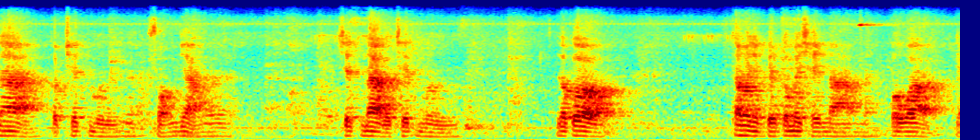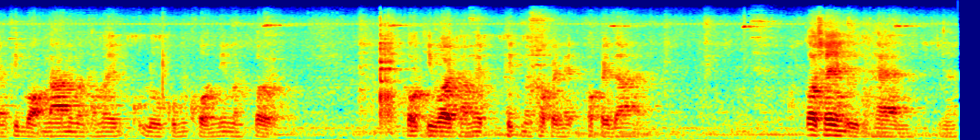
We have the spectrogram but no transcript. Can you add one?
หน้ากับเช็ดมือนะสองอย่างนะเช็ดหน้ากับเช็ดมือ แล้วก็ถ้ามันยังเป็นก็ไม่ใช้น้ำนะเพราะว่าอย่างที่บอกน้ำนี่มันทำให้รูขุมขนนี่มันเปิดเขาคิดว่าทำให้พิษมันเข้าไปในเข้าไปได้ ก็ใช้อย่างอื่นแทนนะ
